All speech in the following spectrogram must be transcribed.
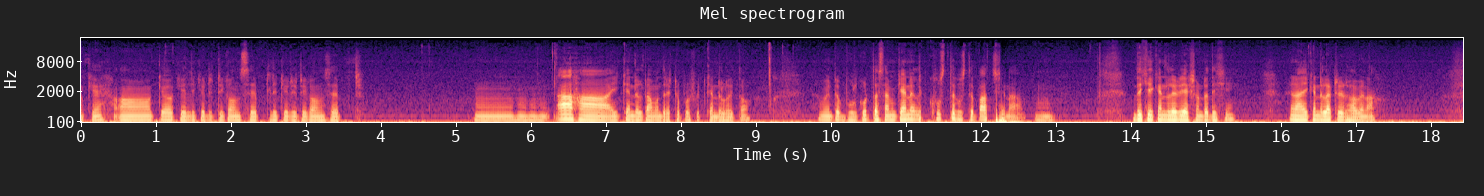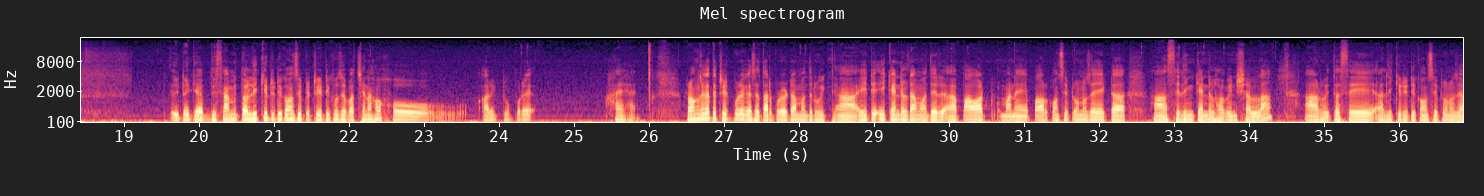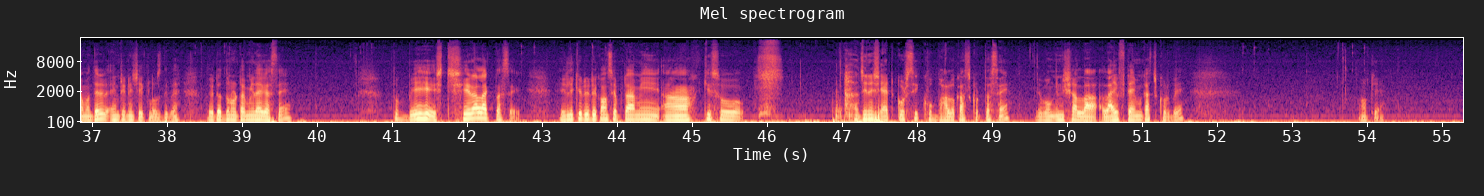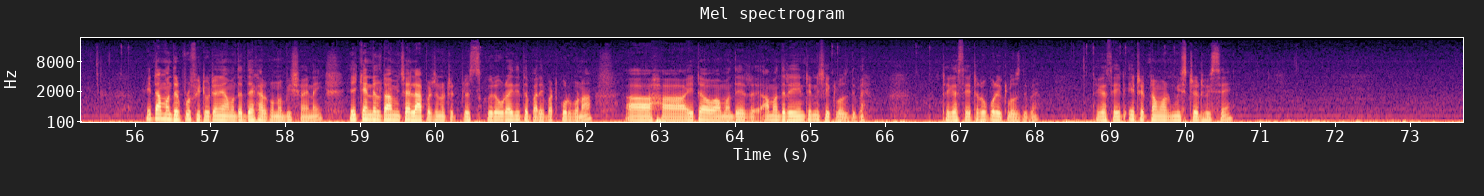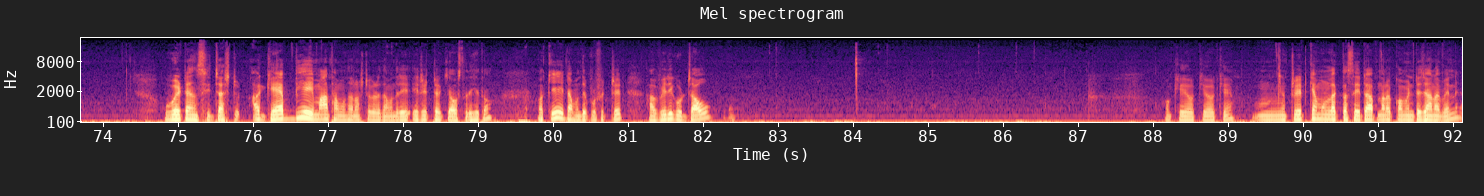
Okay okay okay liquidity concept liquidity concept hmm hmm hmm. আহা, এই ক্যান্ডেলটা আমাদের একটা প্রফিট ক্যান্ডেল হইতো। আমি এটা ভুল করতেছি, আমি ক্যান্ডেল খুঁজতে খুঁজতে পাচ্ছি না। হুম। দেখি ক্যান্ডেলের রিয়াকশনটা দেখি। না, এই ক্যান্ডেল আর ট্রেড হবে না। এইটা গ্যাপ দিছে। আমি তো লিকুইডিটি কনসেপ্টে ট্রেডই খুঁজে পাচ্ছি না। হো আর একটু উপরে। হাই হাই রং জায়গাতে ট্রেড পড়ে গেছে। তারপরে এটা আমাদের উইক এইটা এই ক্যান্ডেলটা আমাদের পাওয়ার মানে পাওয়ার কনসেপ্ট অনুযায়ী একটা সেলিং ক্যান্ডেল হবে ইনশাল্লাহ। আর হইতাছে লিকুইডিটি কনসেপ্ট অনুযায়ী আমাদের এন্ট্রি নিচে ক্লোজ দিবে। তো এটা দুটোটা মিলে গেছে। তো বেস্ট সেরা লাগতাছে। এই লিকুইডিটি কনসেপ্টটা আমি কিছু জিনিস অ্যাড করছি, খুব ভালো কাজ করতেছে এবং ইনশাল্লাহ লাইফ টাইম কাজ করবে। ওকে এটা আমাদের প্রফিট ওইটা নিয়ে আমাদের দেখার কোনো বিষয় নাই। এই ক্যান্ডেলটা আমি চাইলে আপের জন্য ট্রেড প্লেস করে উড়াই দিতে পারি বাট করব না। আহা, এটাও আমাদের আমাদের এই এন্ট্রি নিচে ক্লোজ দিবে। ঠিক আছে, এটার উপরেই ক্লোজ দিবে। ঠিক আছে, এই- ট্রেডটা আমার মিসট্রেড হয়েছে ওয়েট অ্যান্ড সি জাস্ট আর গ্যাপ দিয়ে মাথা মাথা নষ্ট করে দেয় আমাদের এই- রেটটার কী অবস্থা দেখি তো? ওকে এটা আমাদের প্রফিট রেট আর ভেরি গুড যাও। ওকে ওকে ওকে ট্রেড কেমন লাগতেছে এটা আপনারা কমেন্টে জানাবেন।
